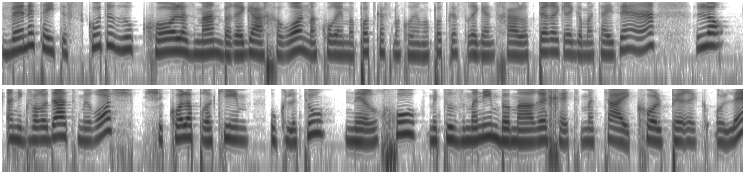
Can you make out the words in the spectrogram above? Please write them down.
ואין את ההתעסקות הזו כל הזמן ברגע האחרון, מה קורה עם הפודקאסט, מה קורה עם הפודקאסט, רגע, אני צריכה לעלות פרק, רגע, מתי זה, אה, אה. לא, אני כבר יודעת מראש שכל הפרקים הוקלטו, נערכו, מתוזמנים במערכת מתי כל פרק עולה,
